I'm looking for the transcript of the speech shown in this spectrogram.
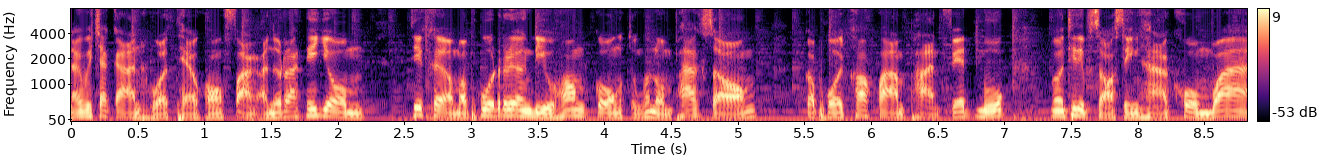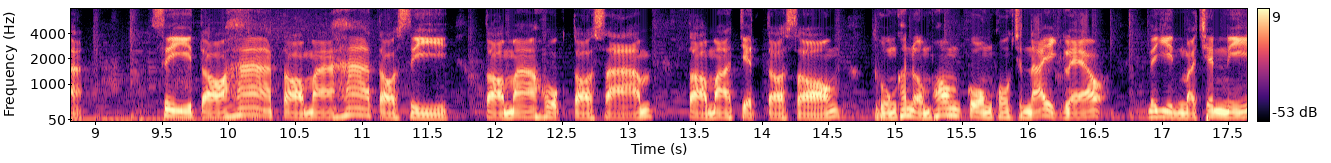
นักวิชาการหัวแถวของฝั่งอนุรักษ์นิยม ที่เคยออกมาพูดเรื่องดิวฮ่องกงถุงขนมภาค 2 ก็โพสต์ข้อความผ่าน Facebook เมื่อวันที่ 12 สิงหาคมว่า 4 ต่อ 5 ต่อมา 5 ต่อ 4 ต่อมา 6 ต่อ 3 ต่อมา 7 ต่อ 2 ถุงขนมฮ่องกงคงชนะอีกแล้ว ได้ยินมาเช่นนี้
